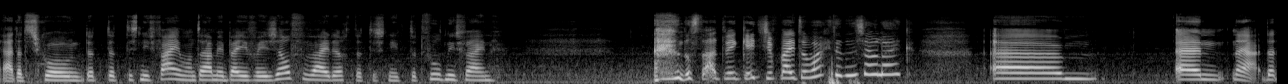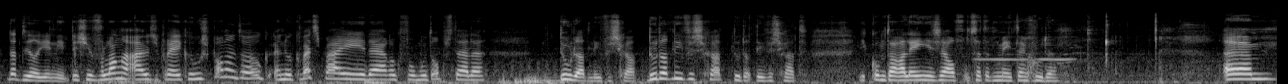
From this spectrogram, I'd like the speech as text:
ja, dat is gewoon, dat, dat is niet fijn, want daarmee ben je van jezelf verwijderd. Dat, is niet, dat voelt niet fijn. er staan twee kindjes op mij te wachten, dat is zo leuk. Um, en nou ja, dat, dat wil je niet. Dus je verlangen uitspreken, hoe spannend ook en hoe kwetsbaar je je daar ook voor moet opstellen. Doe dat, lieve schat. Doe dat, lieve schat. Doe dat, lieve schat. Je komt daar alleen jezelf ontzettend mee ten goede. Um,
